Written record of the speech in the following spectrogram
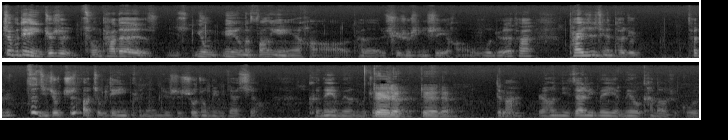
这部电影就是从他的用运用的方言也好，他的叙述形式也好，我觉得他拍之前他就他就自己就知道这部电影可能就是受众面比较小，可能也没有那么赚钱，对的，对的，对吧？然后你在里面也没有看到是国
